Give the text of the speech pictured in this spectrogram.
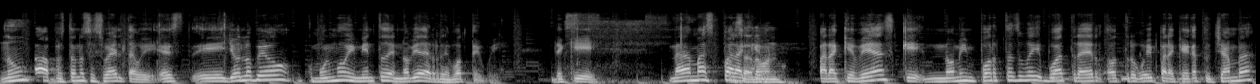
no, Ah, pues esto no se suelta, güey. Es, eh, yo lo veo como un movimiento de novia de rebote, güey. De que nada más para que, para que veas que no me importas, güey, voy a traer otro güey para que haga tu chamba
